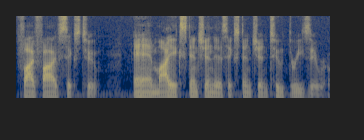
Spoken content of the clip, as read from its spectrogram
5562. And my extension is extension 230.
